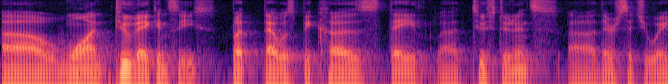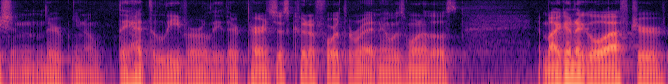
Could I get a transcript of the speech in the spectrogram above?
uh, one, two vacancies, but that was because they, uh, two students, uh, their situation, they're, you know, they had to leave early. Their parents just couldn't afford the rent. It was one of those. Am I going to go after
